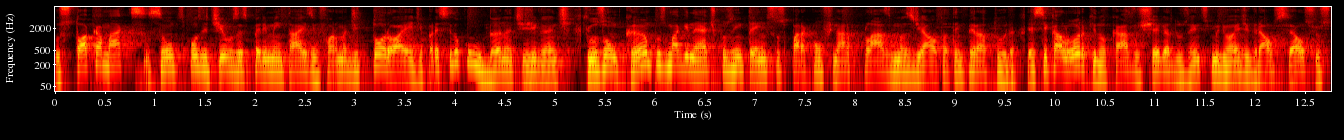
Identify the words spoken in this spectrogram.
Os tokamaks são dispositivos experimentais em forma de toroide, parecido com um donut gigante, que usam campos magnéticos intensos para confinar plasmas de alta temperatura. Esse calor, que no caso chega a 200 milhões de graus Celsius,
